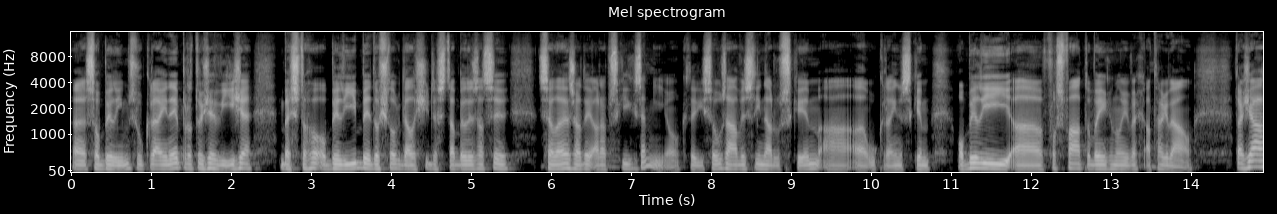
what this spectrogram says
eh, s obilím z Ukrajiny, protože ví, že bez toho obilí by došlo k další destabilizaci celé řady arabských zemí, které jsou závislí na ruským a, ukrajinským obilí, a fosfátových hnojivech a tak dále. Takže já,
